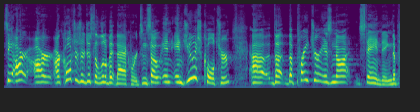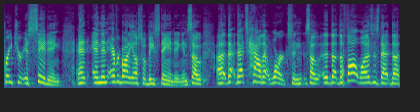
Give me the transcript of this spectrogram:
See, our, our, our cultures are just a little bit backwards. And so in, in Jewish culture, uh, the, the preacher is not standing, the preacher is sitting, and, and then everybody else will be standing. And so uh, that, that's how that works. And so uh, the, the thought was is that the,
